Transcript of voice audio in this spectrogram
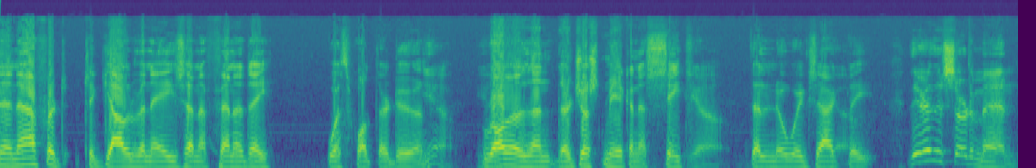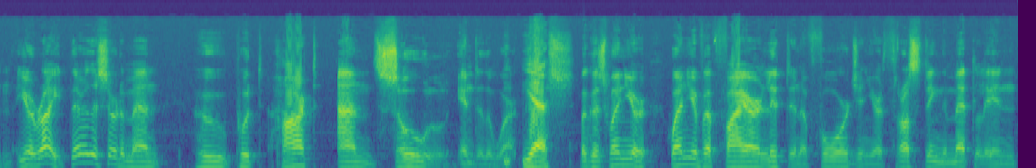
an effort to galvanise an affinity with what they're doing. Yeah, yeah. Rather than they're just making a seat. Yeah. They'll know exactly. They're the sort of men, you're right, they're the sort of men who put heart and soul into the work. Yes. Because when you're when you've a fire lit in a forge and you're thrusting the metal in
